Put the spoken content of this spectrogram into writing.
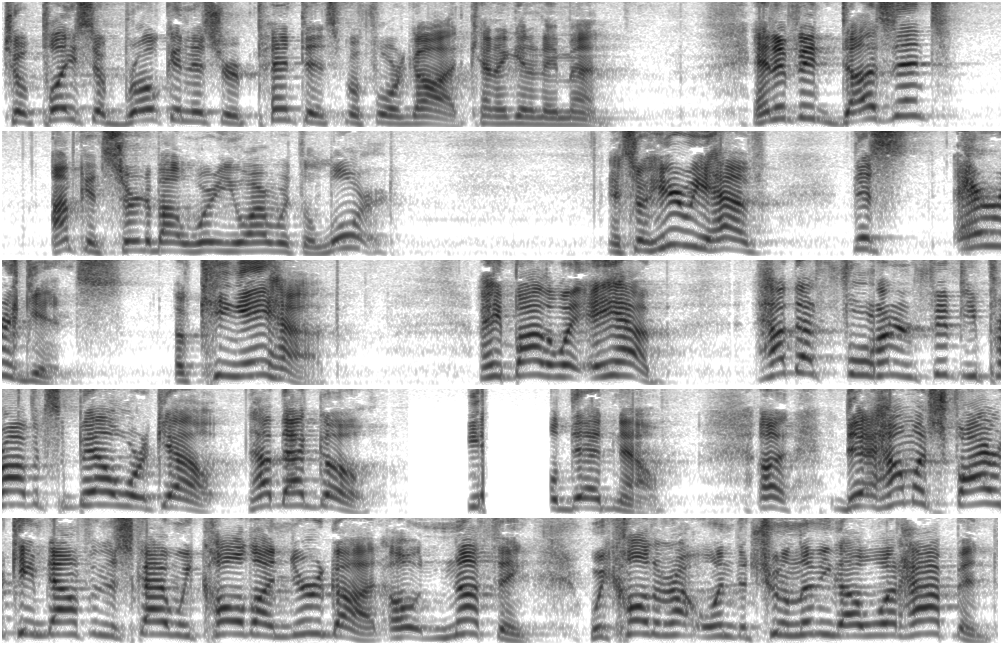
to a place of brokenness, repentance before God. Can I get an amen? And if it doesn't, I'm concerned about where you are with the Lord. And so here we have this arrogance of King Ahab. Hey, by the way, Ahab, how'd that 450 prophets of Baal work out? How'd that go? He's all dead now. Uh, how much fire came down from the sky we called on your God? Oh, nothing. We called on the true and living God. What happened?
